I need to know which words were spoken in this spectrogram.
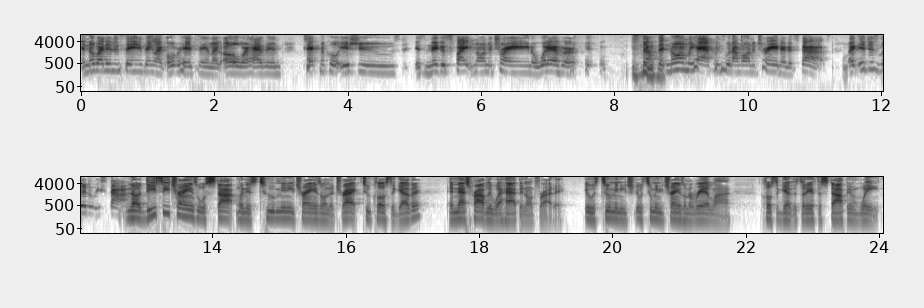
And nobody didn't say anything like overhead saying like, "Oh, we're having technical issues. It's niggas fighting on the train or whatever." Stuff that normally happens when I'm on the train and it stops. Like it just literally stopped. No, DC trains will stop when it's too many trains on the track too close together, and that's probably what happened on Friday. It was too many. It was too many trains on the red line close together, so they have to stop and wait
